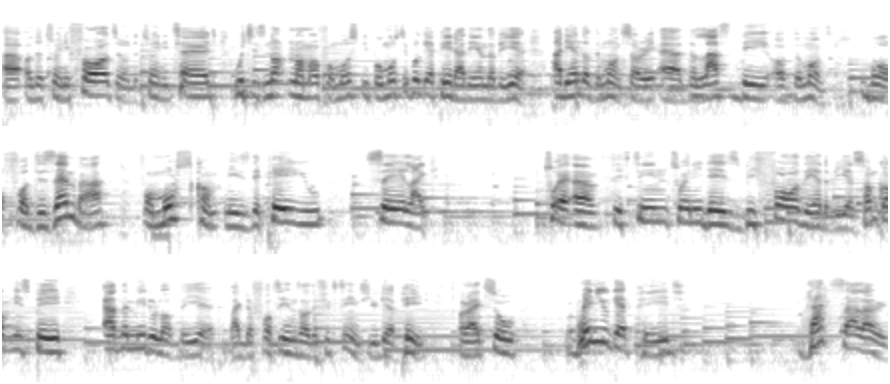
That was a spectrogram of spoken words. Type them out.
uh, on the 24th or on the 23rd, which is not normal for most people. Most people get paid at the end of the year, at the end of the month. Sorry, uh, the last day of the month. But for December, for most companies, they pay you say like tw- uh, 15 20 days before the end of the year some companies pay at the middle of the year like the 14th or the 15th you get paid all right so when you get paid that salary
